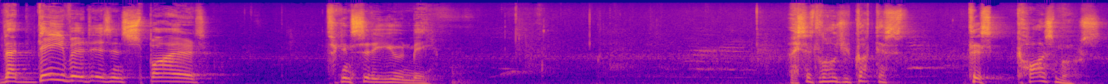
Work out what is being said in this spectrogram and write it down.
that David is inspired to consider you and me. I said, Lord, you've got this, this cosmos.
